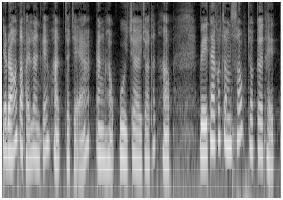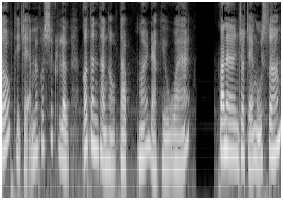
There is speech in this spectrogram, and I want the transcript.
Do đó ta phải lên kế hoạch cho trẻ ăn học vui chơi cho thích hợp. Vì ta có chăm sóc cho cơ thể tốt thì trẻ mới có sức lực, có tinh thần học tập mới đạt hiệu quả. Ta nên cho trẻ ngủ sớm,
